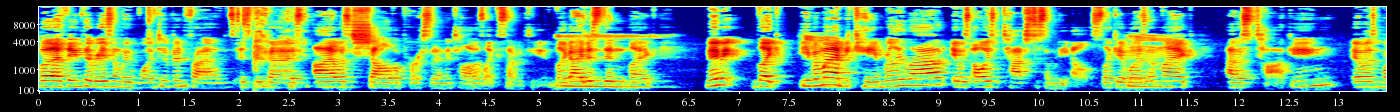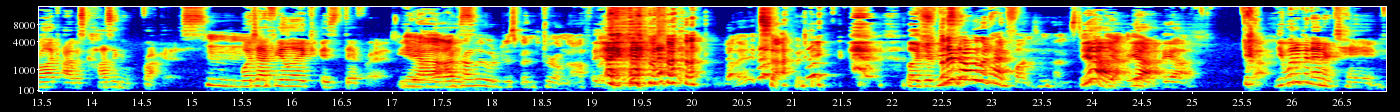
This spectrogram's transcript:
But I think the reason we wouldn't have been friends is because I was a shell of a person until I was like 17. Like I just didn't like maybe like even when I became really loud, it was always attached to somebody else. Like it wasn't Mm. like I was talking. It was more like I was causing ruckus, Hmm. which I feel like is different. Yeah, know? I probably would have just been thrown off. Like, What's happening? Like if you But I probably would have had fun sometimes too. yeah, yeah, yeah, yeah, You would have been entertained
